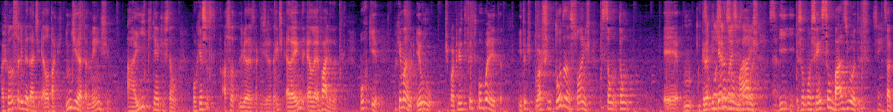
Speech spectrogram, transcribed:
Mas quando a sua liberdade ela ataca indiretamente, aí que tem a questão. Porque se a sua liberdade ataca diretamente, ela é, ela é válida. Por quê? Porque, mano, eu, tipo, acredito feito borboleta. Então, tipo, eu acho que todas as ações são tão. É, pequenas ou mais, é. e, e são consciências são base de outras, Sim. sabe?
